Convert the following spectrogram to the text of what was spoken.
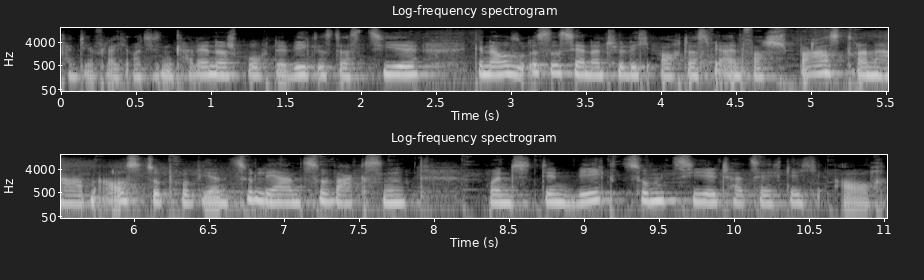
Kennt ihr vielleicht auch diesen Kalenderspruch, der Weg ist das Ziel. Genauso ist es ja natürlich auch, dass wir einfach Spaß dran haben, auszuprobieren, zu lernen, zu wachsen und den Weg zum Ziel tatsächlich auch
